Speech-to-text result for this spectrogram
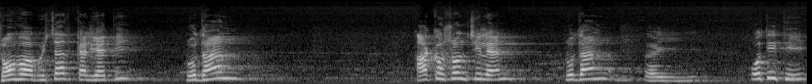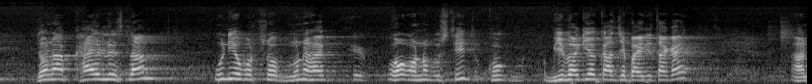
সমবায় অফিসার কালিয়াতি প্রধান আকর্ষণ ছিলেন প্রধান এই অতিথি জনাব খায়রুল ইসলাম। উনি অবশ্য মনে হয় অনুপস্থিত বিভাগীয় কাজে বাইরে থাকায়। আর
